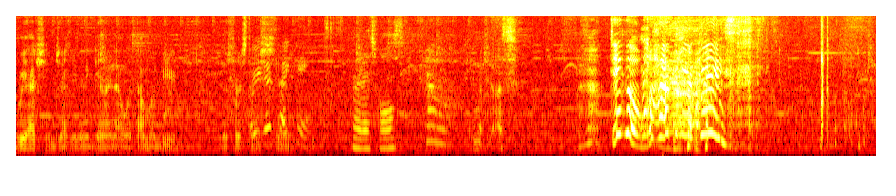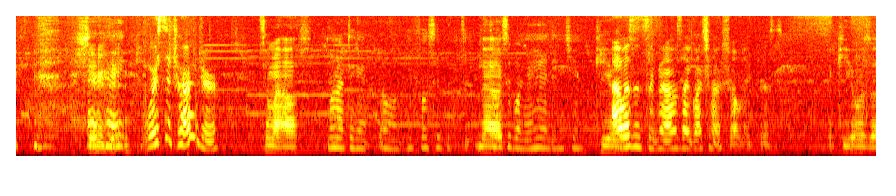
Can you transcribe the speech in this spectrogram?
reaction Jackie's gonna get right now without my beard. The first time she's seeing it. hiking? Paradise Falls. Oh my gosh. Jacob, what happened to your face? Seriously, Where's the charger? it's in my house. We're not taking Oh, you fell asleep, with, you No. fell asleep on your hand, didn't you? Kia, I wasn't sleeping. I was like watching my show like this. the Kia was uh,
